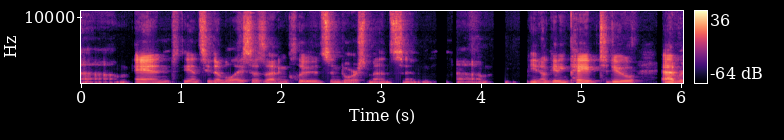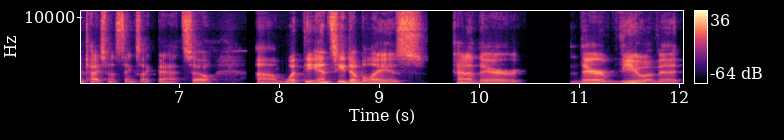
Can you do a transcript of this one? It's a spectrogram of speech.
Um, and the NCAA says that includes endorsements and um, you know getting paid to do advertisements, things like that. So um, what the NCAA is kind of their their view of it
